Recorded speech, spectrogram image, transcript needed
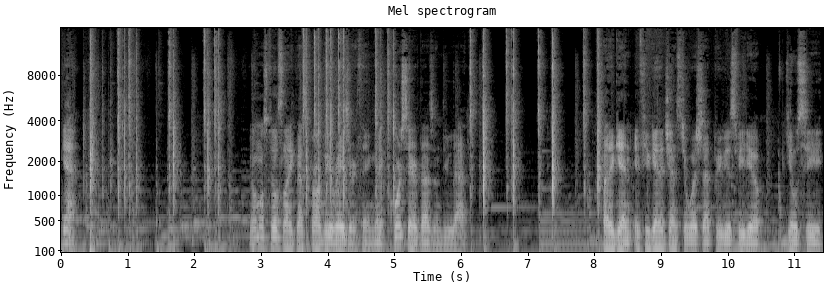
yeah it almost feels like that's probably a Razer thing. Like Corsair doesn't do that. But again, if you get a chance to watch that previous video, you'll see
